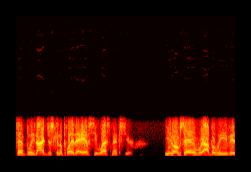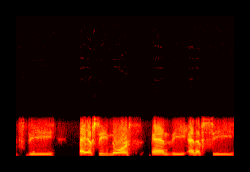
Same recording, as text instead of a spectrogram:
simply not just going to play the AFC West next year. You know what I'm saying? I believe it's the AFC North and the NFC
